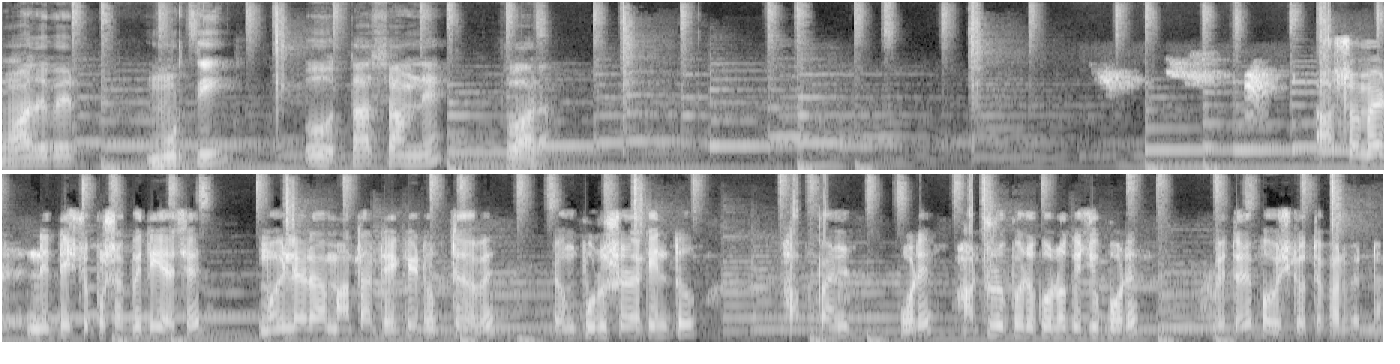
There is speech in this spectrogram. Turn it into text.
মহাদেবের মূর্তি ও তার সামনে ফোয়ারা। আশ্রমের নির্দিষ্ট পোশাক বিধি আছে। মহিলারা মাথা ঢেকে ঢুকতে হবে এবং পুরুষেরা কিন্তু হাফ প্যান্ট পরে, হাঁটুর উপরে কোনো কিছু পরে ভেতরে প্রবেশ করতে পারবেন না।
